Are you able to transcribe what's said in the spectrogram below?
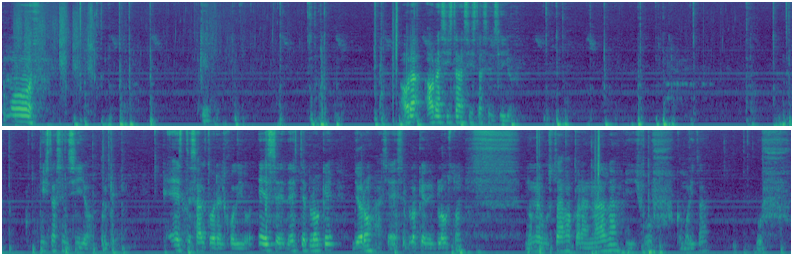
Vamos. ¿Qué? Ahora, ahora sí está, sí está sencillo. Sí está sencillo, porque este salto era el jodido. Ese, de este bloque de oro hacia ese bloque de glowstone, no me gustaba para nada. Y uff, como ahorita, uff.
